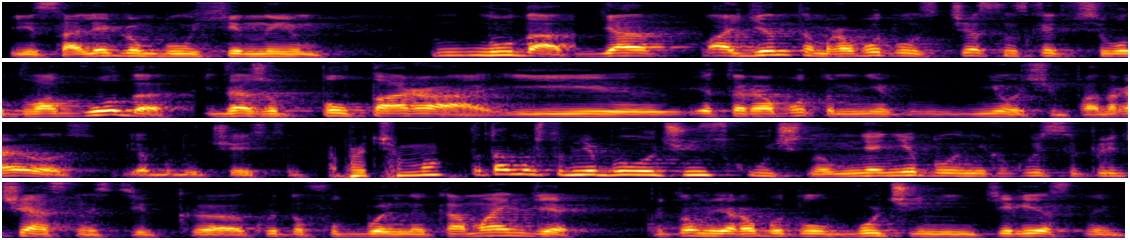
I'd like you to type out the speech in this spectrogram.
и с Олегом Блохиным, ну да, я агентом работал, честно сказать, всего два года, и даже полтора. И эта работа мне не очень понравилась, я буду честен. А почему? Потому что мне было очень скучно. У меня не было никакой сопричастности к какой-то футбольной команде. Потом я работал в очень интересной,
